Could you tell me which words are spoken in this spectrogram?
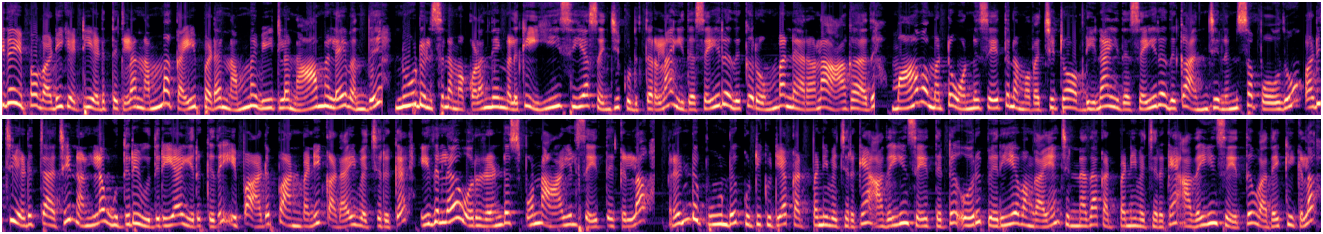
இதை இப்போ வடிகட்டி எடுத்துக்கலாம். நம்ம கைப்பட நம்ம வீட்டில் நாமளே வந்து நூடுல்ஸ் நம்ம குழந்தைங்களுக்கு ஈஸியாக செஞ்சு கொடுத்துடலாம் இதை செய்கிறதுக்கு ரொம்ப நேரம்லாம் ஆகாது. மாவை மட்டும் ஒன்று சேர்த்து நம்ம வச்சிட்டோம் அப்படின்னா இதை செய்கிறதுக்கு அஞ்சு நிமிஷம் போதும். வடித்து எடுத்தாச்சு நல்லா உதிரி உதிரியாக இருக்குது. இப்போ அடுப்பு ஆன் பண்ணி கடாய் வச்சுருக்கேன் இதில் ஒரு ரெண்டு ஸ்பூன் ஆயில் சேர்த்துக்கலாம். ரெண்டு பூண்டு குட்டி குட்டியாக கட் பண்ணி வச்சுருக்கேன். அதையும் சேர்த்துட்டு ஒரு பெரிய வெங்காயம் சின்னதாக கட் பண்ணி வச்சுருக்கேன். அதையும் சேர்த்து வதக்கிக்கலாம்.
